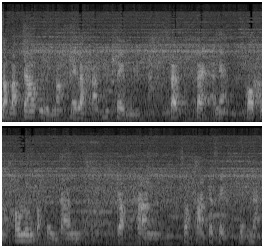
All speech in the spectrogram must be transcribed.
สำหรับเจ้าอื่นเนาะในราคาที่เต็ม แต่แต่อันเนี้ยพอผมเข้าร่วมกับโครงการกับทางสภาเกษตรปุ๊บเนี่ย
